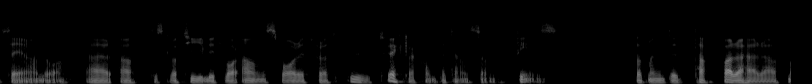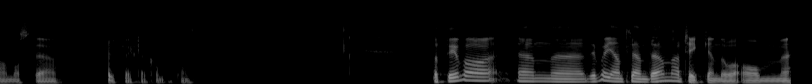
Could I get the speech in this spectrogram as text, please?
säger han då, är att det ska vara tydligt var ansvaret för att utveckla kompetensen finns. Så att man inte tappar det här att man måste utveckla kompetens. Så det, var en, eh, det var egentligen den artikeln då om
